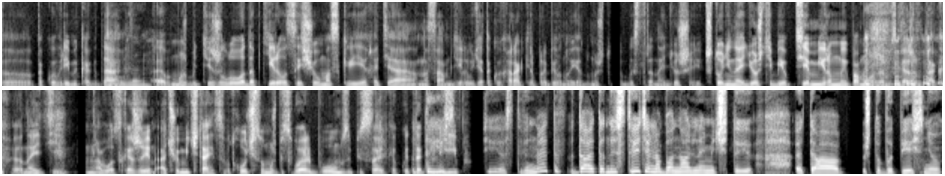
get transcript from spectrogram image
э, такое время, когда, да. может быть, тяжело адаптироваться еще в Москве, хотя на самом деле у тебя такой характер пробивной, я думаю, что ты быстро найдешь и что не найдешь, тебе всем миром мы поможем, скажем так, найти. Вот, скажи, о чем мечтается? Вот хочется, может быть, свой альбом записать, какой-то да клип. Естественно, это, да, это действительно банальные мечты. Это чтобы песню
